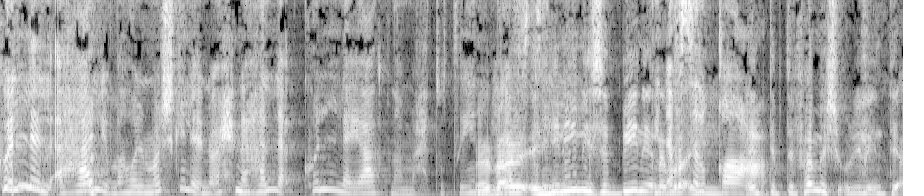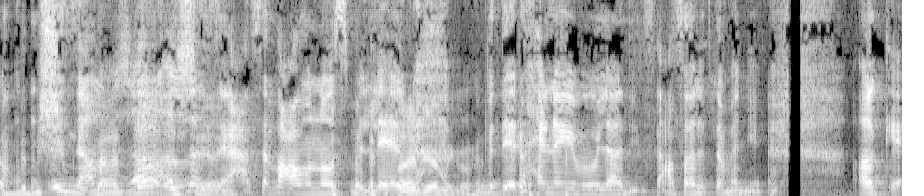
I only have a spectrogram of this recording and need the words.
كل الأهالي ما هو المشكلة إنه إحنا هلأ كلياتنا محطوطين هنيني سبيني أنا بنفس برأيي. القاعة. أنت بتفهمش قولي لي أنت اب مش بعد ناقص يعني الساعة سبعة ونص بالليل. طيب يلا جو ahead. بدي أروح انيم أولادي الساعة صارت ثمانية. Okay.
